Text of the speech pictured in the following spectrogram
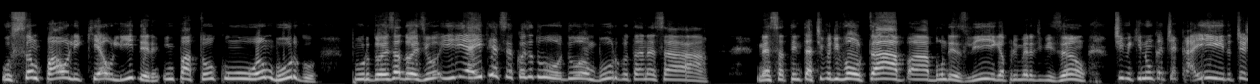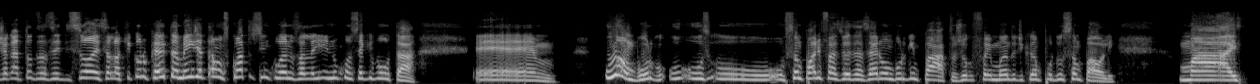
O São Paulo, que é o líder, empatou com o Hamburgo por 2 a 2 e, e aí tem essa coisa do, do Hamburgo, tá nessa nessa tentativa de voltar à Bundesliga, a primeira divisão, time que nunca tinha caído, tinha jogado todas as edições, sei lá que, quando caiu também já está uns 4, 5 anos ali e não consegue voltar. É... O Hamburgo, o, o, o, São Paulo faz 2 a 0 o Hamburgo empata. O jogo foi mando de campo do São Paulo. Mas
